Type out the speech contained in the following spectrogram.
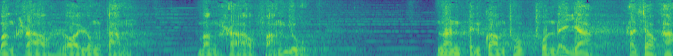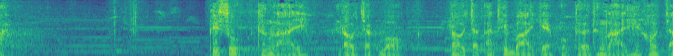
บางคราวลอยลงต่ำบางคราวฝังอยู่ นั่นเป็นความทุกข์ทนได้ยากพระเจ้าค่ะพิสุทั้งหลายเราจะบอก เราจะอธิบายแก่พวกเธอทั้งหลายให้เข้าใจ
